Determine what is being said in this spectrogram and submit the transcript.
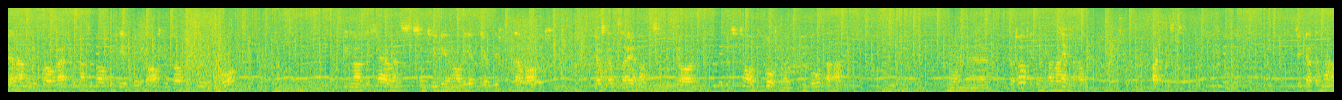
Tjena allihopa och välkomna tillbaka till ett nytt avsnitt av Kultur 2. Vi möter Clarence som tydligen har det jättejobbigt där bak. Jag ska inte säga något. Jag är totalt bort med båtarna. Men eh, jag tror att vi kommer komma hem med honom. Faktiskt. Jag tycker att den här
